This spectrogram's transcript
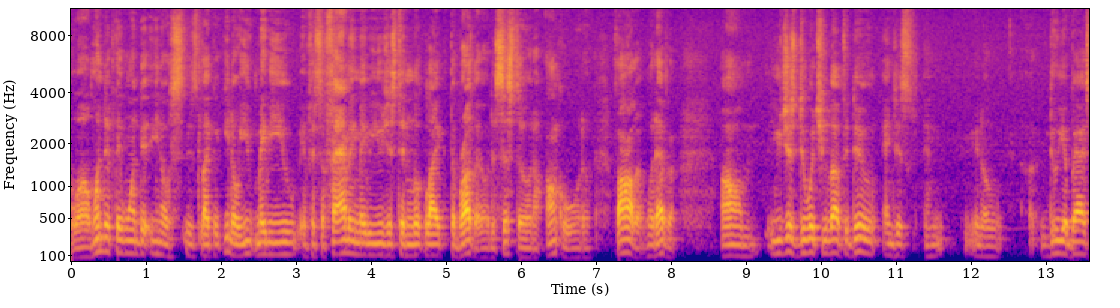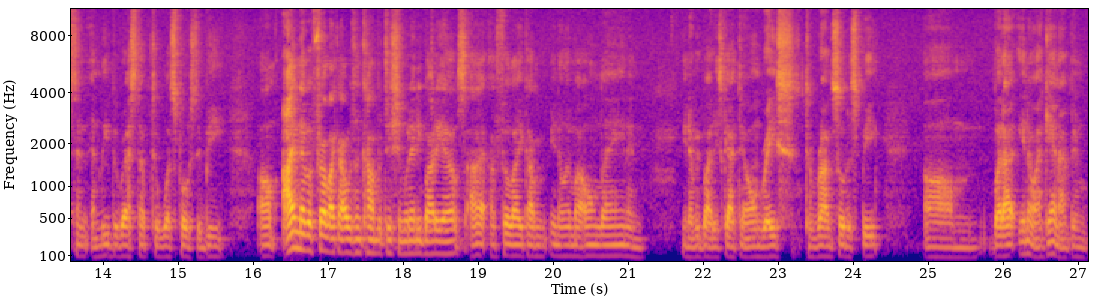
well, I wonder if they wanted, you know, it's like you know, you maybe you if it's a family, maybe you just didn't look like the brother or the sister or the uncle or the father, whatever. Um, you just do what you love to do and just and you know, do your best and, and leave the rest up to what's supposed to be. Um, I never felt like I was in competition with anybody else. I, I feel like I'm you know in my own lane and you know everybody's got their own race to run, so to speak. Um, but I, you know, again, I've been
